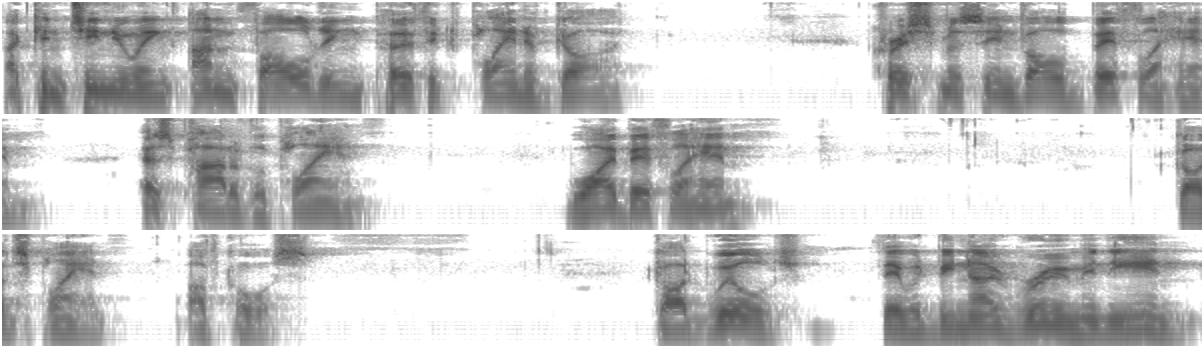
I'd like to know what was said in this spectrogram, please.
A continuing, unfolding, perfect plan of God. Christmas involved Bethlehem as part of the plan. Why Bethlehem? God's plan, of course. God willed there would be no room in the inn,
